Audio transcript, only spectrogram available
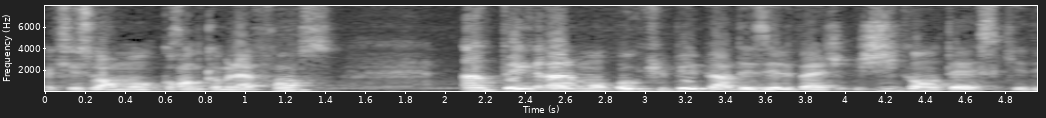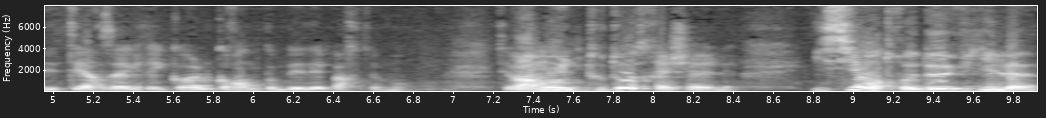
accessoirement grande comme la France, intégralement occupée par des élevages gigantesques et des terres agricoles grandes comme des départements. C'est vraiment une toute autre échelle. Ici, entre deux villes,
